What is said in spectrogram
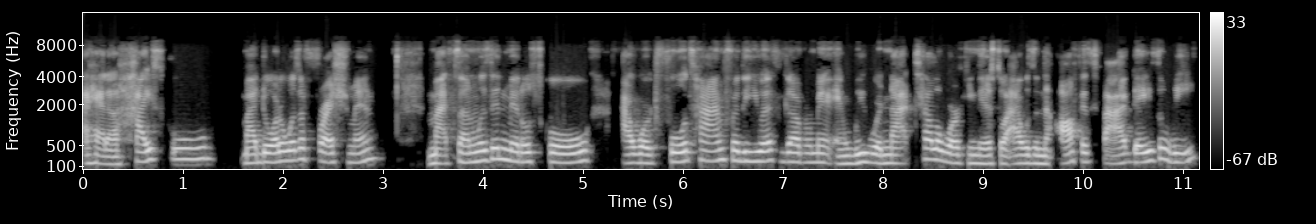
i had a high school my daughter was a freshman my son was in middle school. I worked full time for the US government and we were not teleworking there. So I was in the office five days a week.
